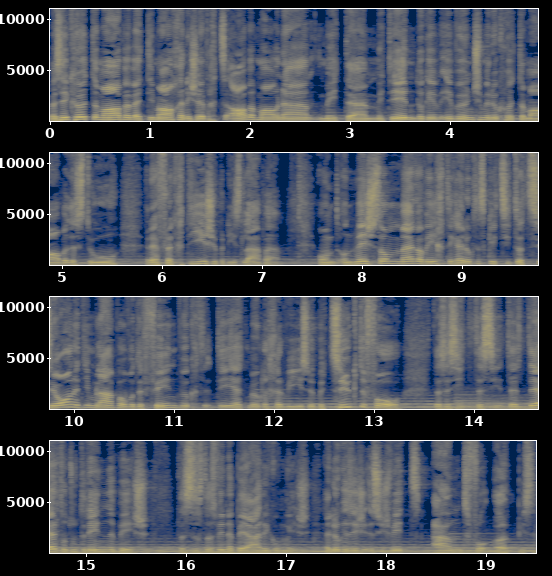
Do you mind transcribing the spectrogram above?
Was ich heute Abend möchte machen, ist einfach das Abendmahl nehmen mit, ähm, mit dir. Und ich, ich wünsche mir heute Abend, dass du reflektierst über dein Leben. Und, und mir ist so mega wichtig, hey, schau, es gibt Situationen in deinem Leben, wo du findest, wirklich, die hat möglicherweise überzeugt davon, dass, es, dass, der, wo du drinnen bist, dass es das wie eine Beerdigung ist. Hey, schau, es ist, es ist wie das Ende von etwas.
